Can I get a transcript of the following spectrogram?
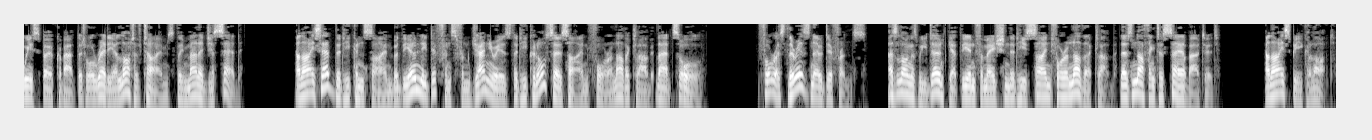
We spoke about that already a lot of times, the manager said. And I said that he can sign but the only difference from January is that he can also sign for another club, that's all. For us there is no difference. As long as we don't get the information that he's signed for another club, there's nothing to say about it. And I speak a lot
